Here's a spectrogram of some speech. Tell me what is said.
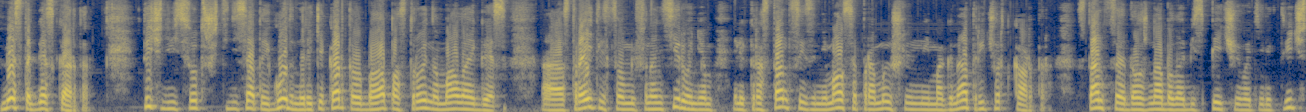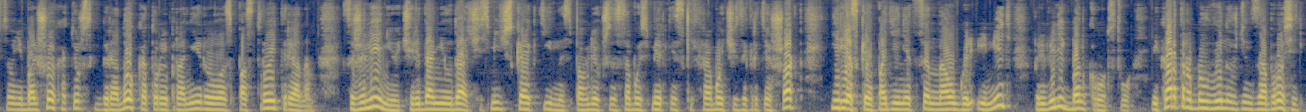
Место ГЭС Картер. В 1960-е годы на реке Картер была построена малая ГЭС. А строительством и финансированием электростанции занимался промышленный магнат Ричард Картер. Станция должна была обеспечивать электричество небольшой хатерский городок, который планировалось построить рядом. К сожалению, череда неудач, сейсмическая активность, повлекшая за собой смерть нескольких рабочих закрытия шахт и резкое падение цен на уголь и медь привели к банкротству, и Картер был вынужден забросить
